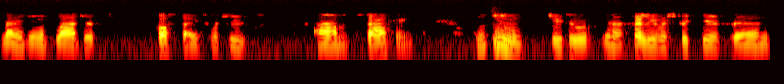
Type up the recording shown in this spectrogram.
managing its largest cost base, which is um, staffing, due to you know fairly restrictive um,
